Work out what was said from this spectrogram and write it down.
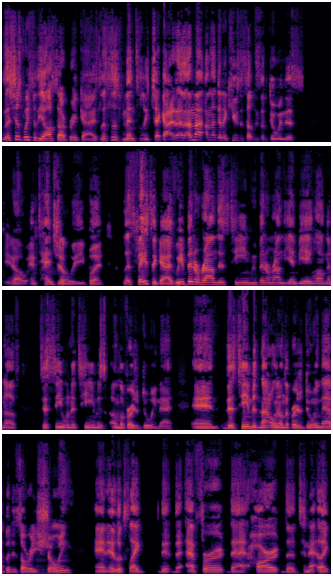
let's just wait for the All Star break, guys. Let's just mentally check out. I- I'm not I'm not gonna accuse the Celtics of doing this, you know, intentionally, but let's face it, guys. We've been around this team, we've been around the NBA long enough to see when a team is on the verge of doing that. And this team is not only on the verge of doing that, but it's already showing. And it looks like the the effort, that heart, the tena- like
